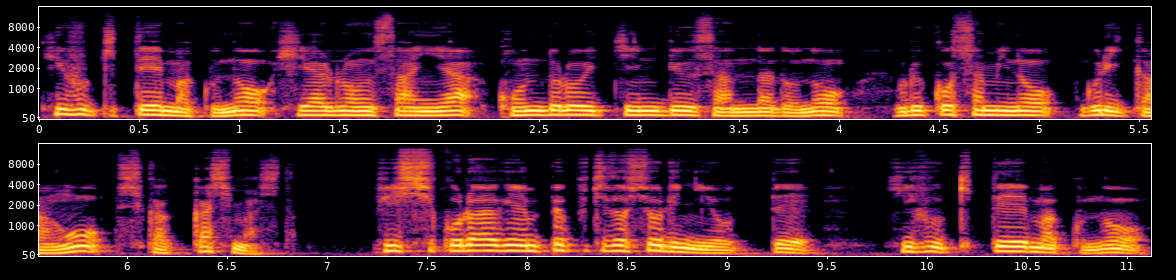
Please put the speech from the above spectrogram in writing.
皮膚規定膜のヒアルロン酸やコンドロイチン硫酸などのグルコサミノグリカンを視覚化しました。フィッシュコラーゲンペプチド処理によって皮膚規定膜の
